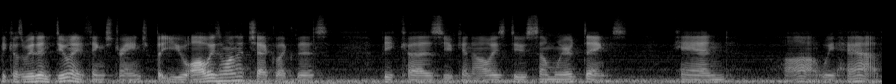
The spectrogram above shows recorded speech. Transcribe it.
because we didn't do anything strange, but you always want to check like this because you can always do some weird things. And ah, we have.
